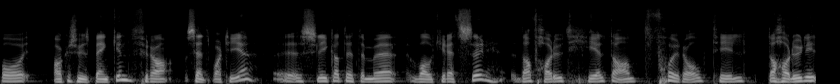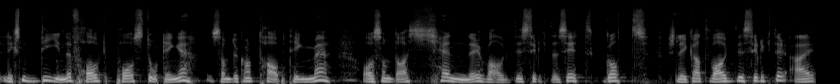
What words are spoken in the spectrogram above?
på Akershus-benken fra Senterpartiet. eh, Slik at dette med valgkretser, da har du et helt annet forhold til Da har du liksom dine folk på Stortinget som du kan ta opp ting med, og som da kjenner valgdistriktet sitt godt. Slik at valgdistrikter er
